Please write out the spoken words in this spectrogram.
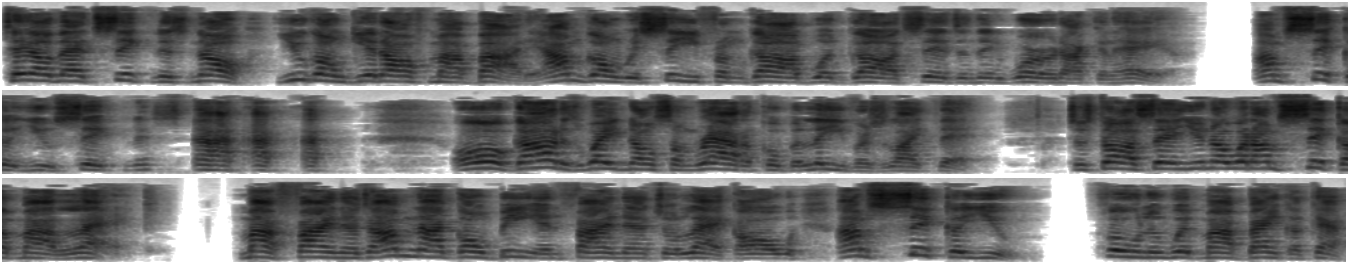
Tell that sickness, no, you're going to get off my body. I'm going to receive from God what God says in the word I can have. I'm sick of you, sickness. oh, God is waiting on some radical believers like that to start saying, you know what, I'm sick of my lack, my finance. I'm not going to be in financial lack always. I'm sick of you fooling with my bank account.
